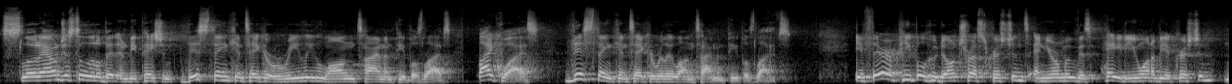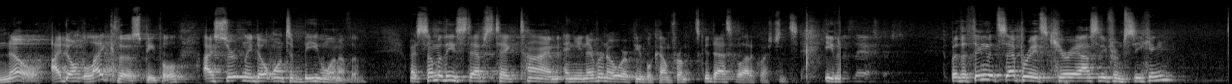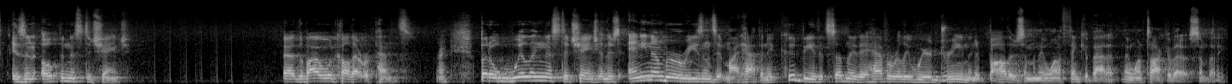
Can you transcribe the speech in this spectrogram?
Slow down just a little bit and be patient. This thing can take a really long time in people's lives. Likewise, this thing can take a really long time in people's lives. If there are people who don't trust Christians and your move is, hey, do you want to be a Christian? No, I don't like those people. I certainly don't want to be one of them. Right, some of these steps take time, and you never know where people come from. It's good to ask a lot of questions, even as they ask questions. But the thing that separates curiosity from seeking is an openness to change. Uh, the Bible would call that repentance. Right? But a willingness to change. And there's any number of reasons it might happen. It could be that suddenly they have a really weird dream and it bothers them and they want to think about it. And they want to talk about it with somebody.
